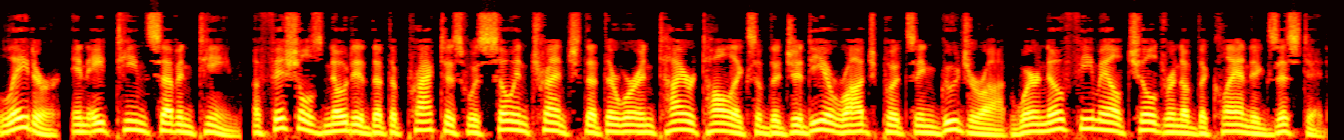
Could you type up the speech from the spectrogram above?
Later, in 1817, officials noted that the practice was so entrenched that there were entire talukas of the Jadeja Rajputs in Gujarat where no female children of the clan existed.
